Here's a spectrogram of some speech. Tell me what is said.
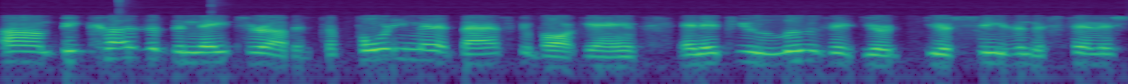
um, because of the nature of it, it's a 40-minute basketball game, and if you lose it, your your season is finished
